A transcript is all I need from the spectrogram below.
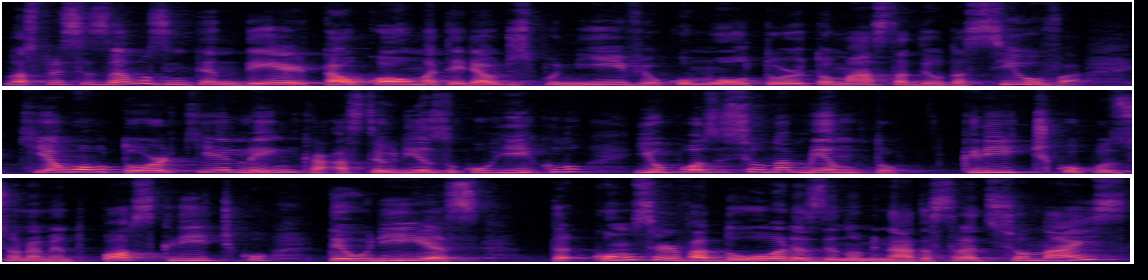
Nós precisamos entender, tal qual o material disponível, como o autor Tomás Tadeu da Silva, que é um autor que elenca as teorias do currículo e o posicionamento crítico, posicionamento pós-crítico, teorias conservadoras, denominadas tradicionais,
